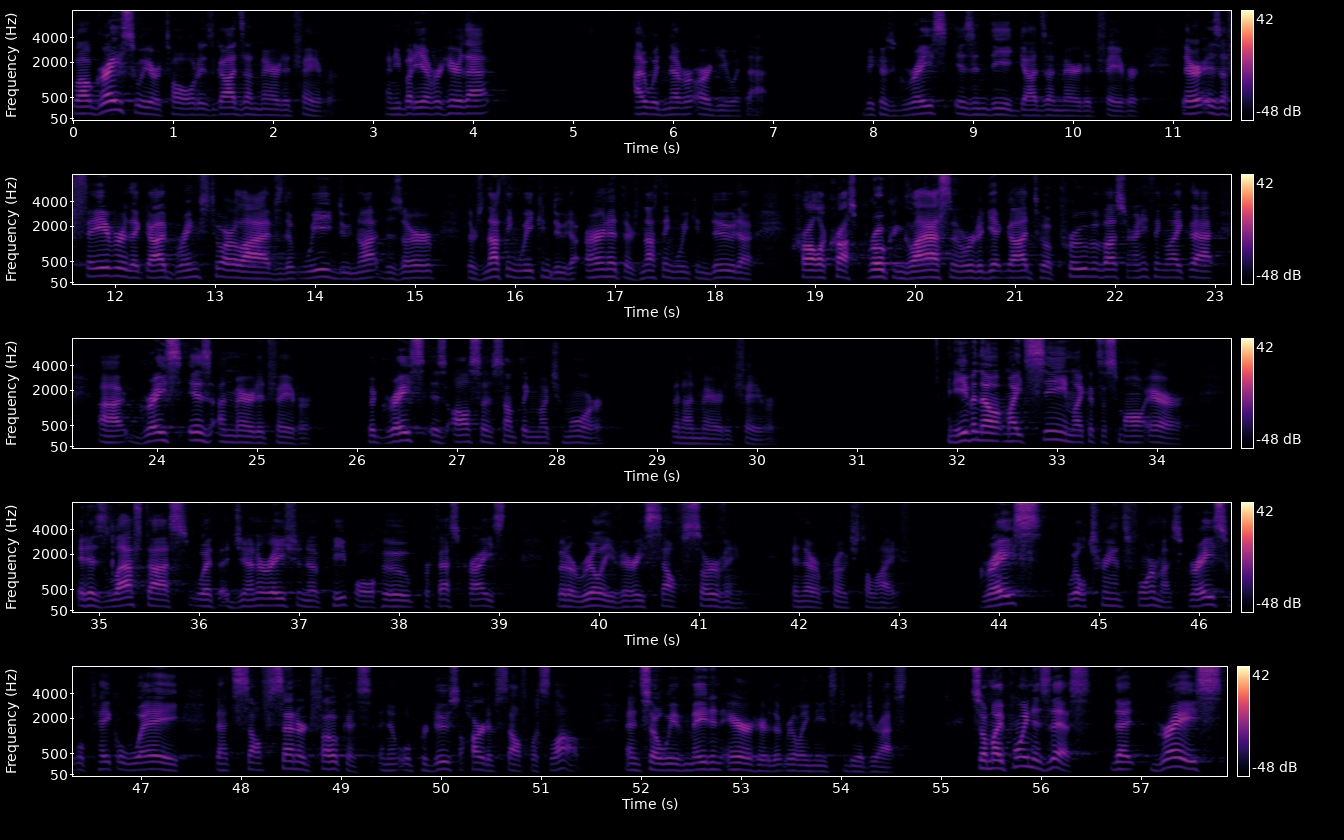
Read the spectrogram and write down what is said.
Well, grace, we are told, is God's unmerited favor. Anybody ever hear that? I would never argue with that because grace is indeed God's unmerited favor. There is a favor that God brings to our lives that we do not deserve. There's nothing we can do to earn it. There's nothing we can do to crawl across broken glass in order to get God to approve of us or anything like that. Uh, grace is unmerited favor, but grace is also something much more than unmerited favor. And even though it might seem like it's a small error, it has left us with a generation of people who profess Christ but are really very self serving in their approach to life. Grace will transform us, grace will take away that self centered focus and it will produce a heart of selfless love. And so we've made an error here that really needs to be addressed. So, my point is this that grace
